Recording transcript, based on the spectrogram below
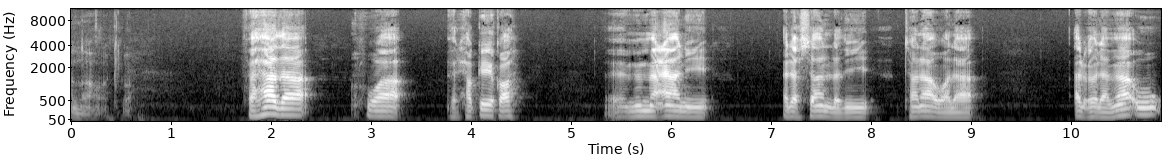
الله أكبر. فهذا هو في الحقيقة من معاني الإحسان الذي تناول العلماء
